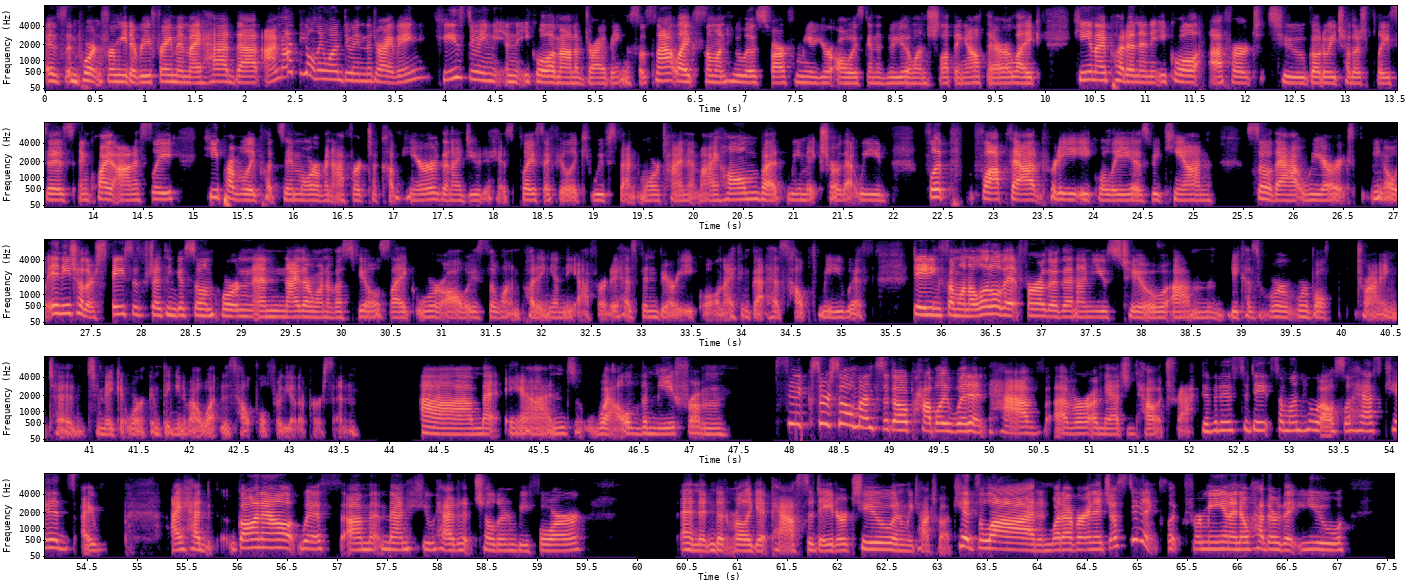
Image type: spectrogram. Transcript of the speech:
it's important for me to reframe in my head that I'm not the only one doing the driving. He's doing an equal amount of driving. So it's not like someone who lives far from you, you're always going to be the one schlepping out there. Like he and I put in an equal effort to go to each other's places. And quite honestly, he probably puts in more of an effort to come here than I do to his place. I feel like we've spent more time at my home, but we make sure that we flip flop that pretty equally as we can so that we are you know in each other's spaces which i think is so important and neither one of us feels like we're always the one putting in the effort. It has been very equal and i think that has helped me with dating someone a little bit further than i'm used to um, because we're we're both trying to to make it work and thinking about what is helpful for the other person. Um and well the me from six or so months ago probably wouldn't have ever imagined how attractive it is to date someone who also has kids. I I had gone out with um, men who had children before and it didn't really get past a date or two. And we talked about kids a lot and whatever. And it just didn't click for me. And I know, Heather, that you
